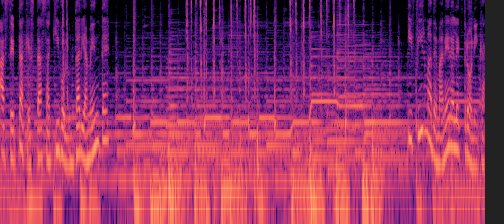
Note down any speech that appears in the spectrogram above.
¿Acepta que estás aquí voluntariamente? De manera electrónica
